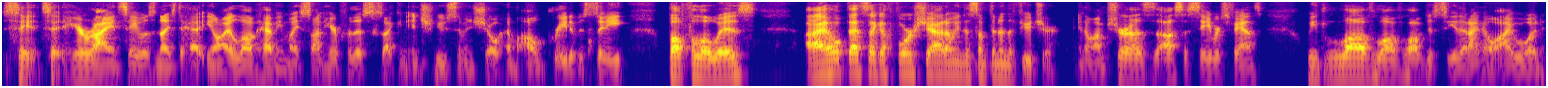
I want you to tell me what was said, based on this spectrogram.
say to hear Ryan say it was nice to have, you know, I love having my son here for this because I can introduce him and show him how great of a city Buffalo is. I hope that's like a foreshadowing to something in the future. You know, I'm sure as us as Sabres fans, we'd love, love, love to see that. I know I would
